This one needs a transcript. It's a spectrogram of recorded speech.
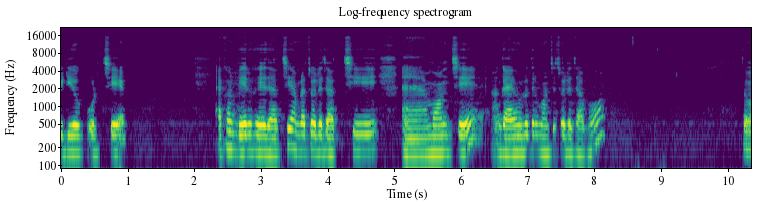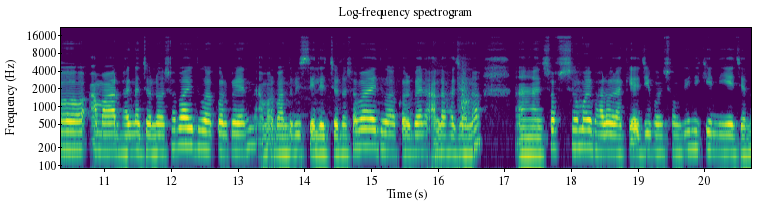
ভিডিও করছে। এখন বের হয়ে যাচ্ছি, আমরা চলে যাচ্ছি মঞ্চে, গায়ে হলুদের মঞ্চে চলে যাব। তো আমার ভাগনার জন্য সবাই দোয়া করবেন, আমার বান্ধবীর ছেলের জন্য সবাই দোয়া করবেন আল্লাহ যেন সব সবসময় ভালো রাখে, জীবন সঙ্গিনীকে নিয়ে যেন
